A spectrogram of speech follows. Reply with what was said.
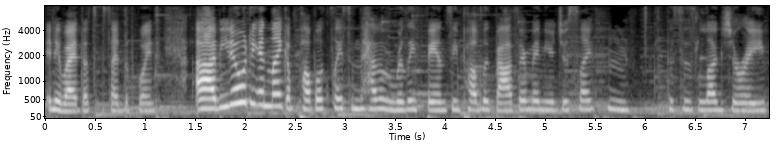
Anyway, that's beside the point. Um, you know when you're in like a public place and they have a really fancy public bathroom and you're just like, hmm, this is luxury.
